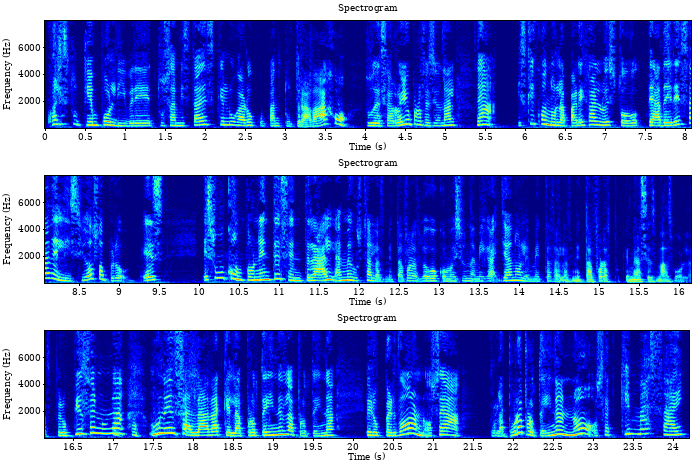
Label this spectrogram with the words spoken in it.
¿Cuál es tu tiempo libre? ¿Tus amistades qué lugar ocupan? ¿Tu trabajo? ¿Tu desarrollo profesional? O sea, es que cuando la pareja lo es todo, te adereza delicioso, pero es, es un componente central. A mí me gustan las metáforas. Luego, como dice una amiga, ya no le metas a las metáforas porque me haces más bolas. Pero pienso en una, una ensalada que la proteína es la proteína. Pero perdón, o sea, por la pura proteína no. O sea, ¿qué más hay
